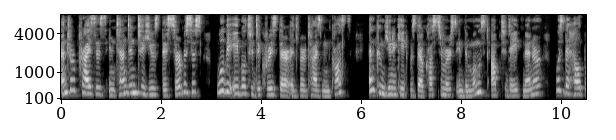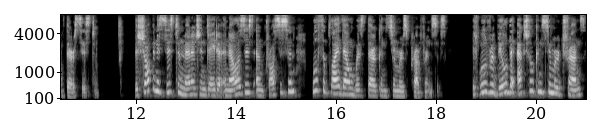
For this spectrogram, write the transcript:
Enterprises intending to use these services will be able to decrease their advertisement costs and communicate with their customers in the most up to date manner with the help of their system. The shopping assistant managing data analysis and processing will supply them with their consumers' preferences. It will reveal the actual consumer trends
